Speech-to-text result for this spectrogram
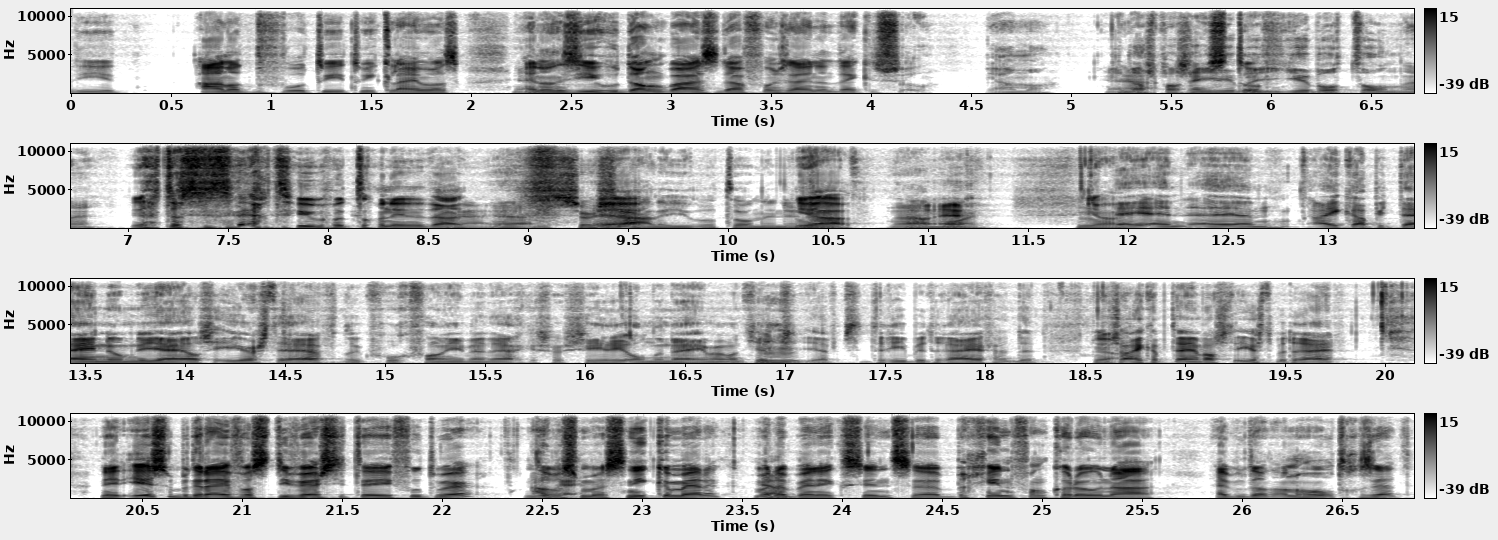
die je aan had bijvoorbeeld toen je, toen je klein was. Ja. En dan zie je hoe dankbaar ze daarvoor zijn. Dan denk je zo, ja man. Ja, dat is pas een jubel, jubelton, hè? Ja, dat is echt een jubelton, inderdaad. Ja, ja. Een sociale ja. jubelton, inderdaad. Ja, nou, mooi. Ja. Hey, en um, ei-kapitein noemde jij als eerste, hè? Want ik vroeg van, je bent eigenlijk een soort serieondernemer, want je, mm -hmm. hebt, je hebt drie bedrijven. De, dus ei-kapitein was het eerste bedrijf? Nee, het eerste bedrijf was Diversity Footwear. Dat okay. was mijn sneakermerk. Maar daar ben ik sinds uh, begin van corona, heb ik dat aan hold gezet.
